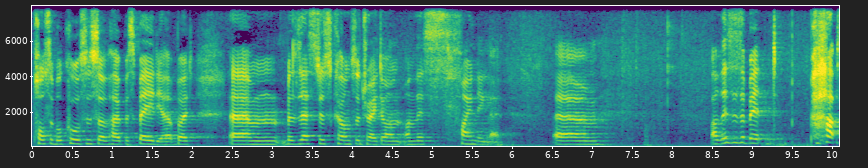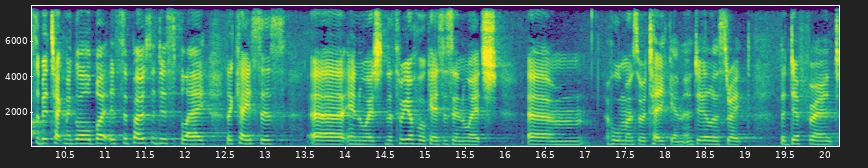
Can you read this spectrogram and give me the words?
possible causes of hypospadia, but, um, but let's just concentrate on, on this finding then. Um, well, this is a bit, perhaps a bit technical, but it's supposed to display the cases uh, in which, the three or four cases in which um, hormones were taken, and to illustrate the different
